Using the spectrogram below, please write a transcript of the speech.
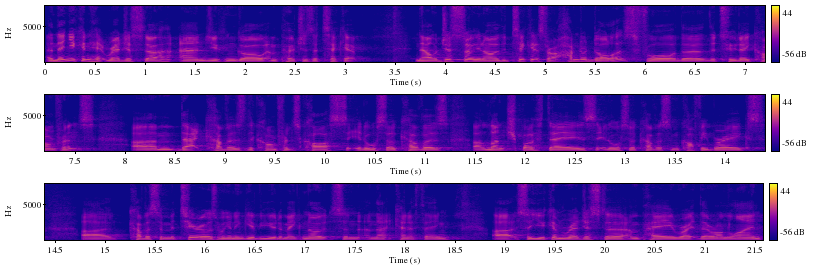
And then you can hit register and you can go and purchase a ticket. Now, just so you know, the tickets are $100 for the, the two day conference. Um, that covers the conference costs. It also covers uh, lunch both days. It also covers some coffee breaks, uh, covers some materials we're going to give you to make notes and, and that kind of thing. Uh, so you can register and pay right there online.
